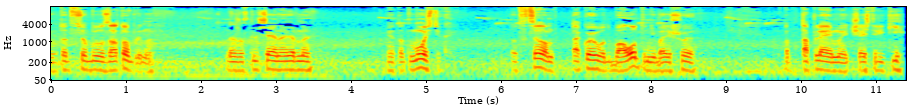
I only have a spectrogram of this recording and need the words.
И вот это все было затоплено. Даже включая, наверное, этот мостик. Вот в целом такое вот болото небольшое подтопляемая часть реки.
